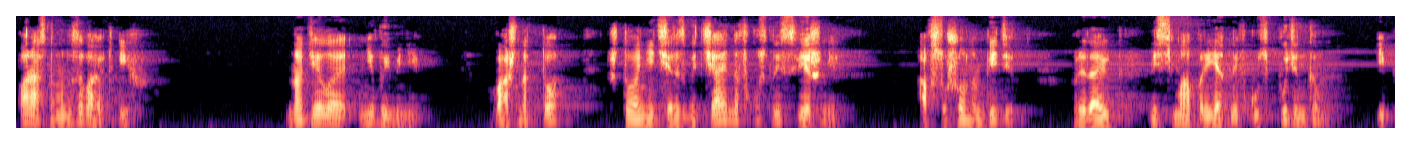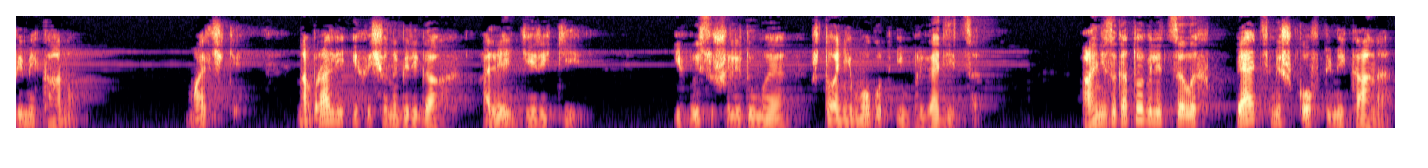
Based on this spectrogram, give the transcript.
по-разному называют их. Но дело не в имени. Важно то, что они чрезвычайно вкусны свежими, а в сушеном виде придают весьма приятный вкус пудингам и пемикану. Мальчики набрали их еще на берегах Оленьей реки и высушили, думая, что они могут им пригодиться. Они заготовили целых пять мешков пемикана,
